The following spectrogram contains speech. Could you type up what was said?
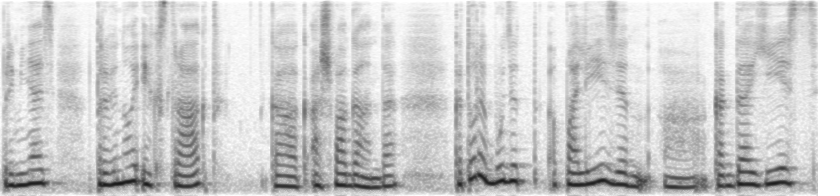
применять травяной экстракт, как ашваганда, который будет полезен, а, когда есть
